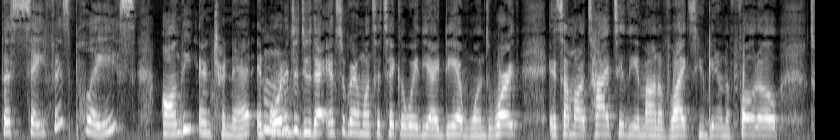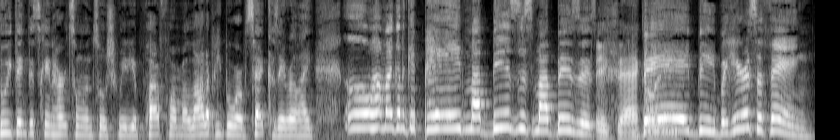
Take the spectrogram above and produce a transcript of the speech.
the safest place on the internet. In order to do that, Instagram wants to take away the idea of one's worth. It's somehow tied to the amount of likes you get in a photo. So we think this can hurt someone's social media platform. A lot of people were upset because they were like, oh, how am I going to get paid? My business, my business. Exactly. Baby. But here's the thing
